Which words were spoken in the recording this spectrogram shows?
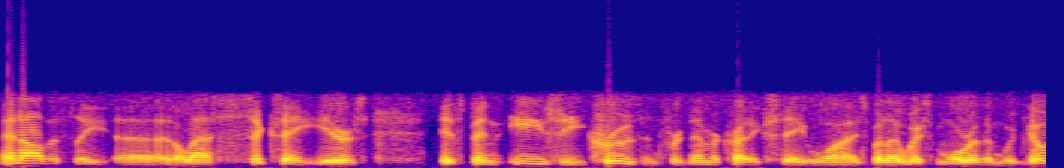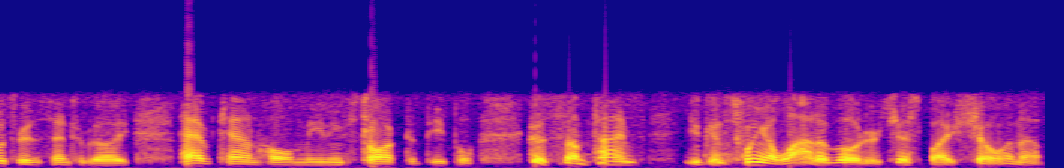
and obviously uh, the last six eight years, it's been easy cruising for Democratic statewide. But I wish more of them would go through the Central Valley, have town hall meetings, talk to people, because sometimes you can swing a lot of voters just by showing up.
